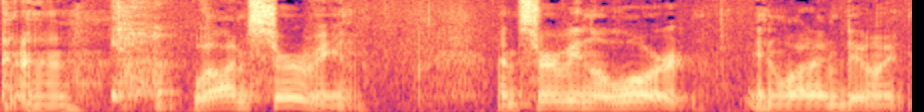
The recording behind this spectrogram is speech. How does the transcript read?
well, I'm serving. I'm serving the Lord in what I'm doing.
